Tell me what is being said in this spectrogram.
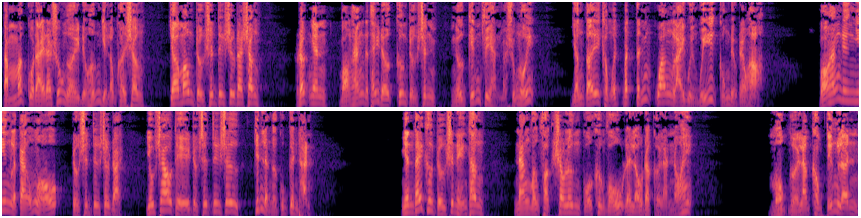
tầm mắt của đại đa số người đều hướng về Long Khởi Sơn, chờ mong Trường Sinh tiên sư ra sân. Rất nhanh, bọn hắn đã thấy được Khương Trường Sinh ngự kiếm phi hành mà xuống núi, dẫn tới không ít bách tính quan lại quyền quý cũng đều reo hò. Bọn hắn đương nhiên là càng ủng hộ trường sinh tiên sư rồi. Dù sao thì trường sinh tiên sư chính là người của kinh thành. Nhìn thấy Khương Trường Sinh hiện thân, nàng vận Phật sau lưng của Khương Vũ lại lộ ra cười lạnh nói. Một người lăng không tiến lên,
